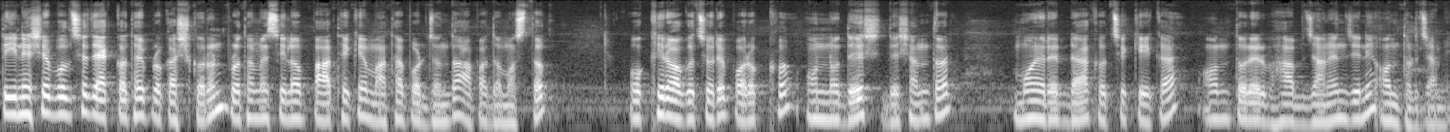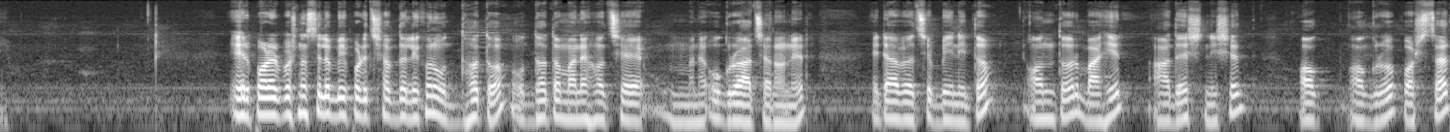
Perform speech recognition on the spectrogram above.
তিন এসে বলছে যে এক কথায় প্রকাশ করুন। প্রথমে ছিল পা থেকে মাথা পর্যন্ত আপাদমস্তক, অক্ষির অগোচরে পরোক্ষ, অন্য দেশ, দেশান্তর, ময়ূরের ডাক হচ্ছে কেকা, অন্তরের ভাব জানেন যিনি অন্তর্জামী এর পরের প্রশ্ন ছিল, বিপরীত শব্দ লিখুন উদ্ধত। উদ্ধত মানে হচ্ছে মানে উগ্র আচরণের। এটা হবে হচ্ছে বিনীত, অন্তর, বাহির, আদেশ, নিষেধ অগ্র, পশ্চাৎ,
